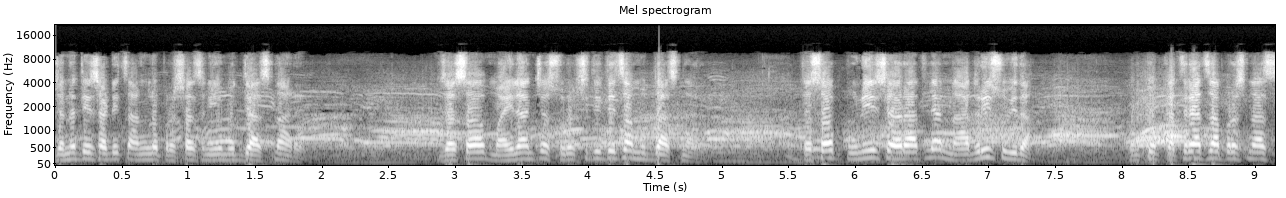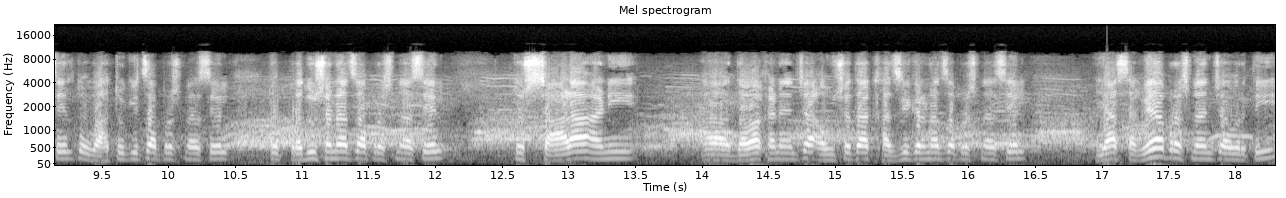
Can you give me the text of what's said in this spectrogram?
जनतेसाठी चांगलं प्रशासन हे मुद्दे असणार आहे जसं महिलांच्या सुरक्षिततेचा मुद्दा असणार आहे तसं पुणे शहरातल्या नागरी सुविधा पण तो कचऱ्याचा प्रश्न असेल तो वाहतुकीचा प्रश्न असेल तो प्रदूषणाचा प्रश्न असेल तो शाळा आणि दवाखान्यांच्या अंशतः खाजगीकरणाचा प्रश्न असेल या सगळ्या प्रश्नांच्यावरती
